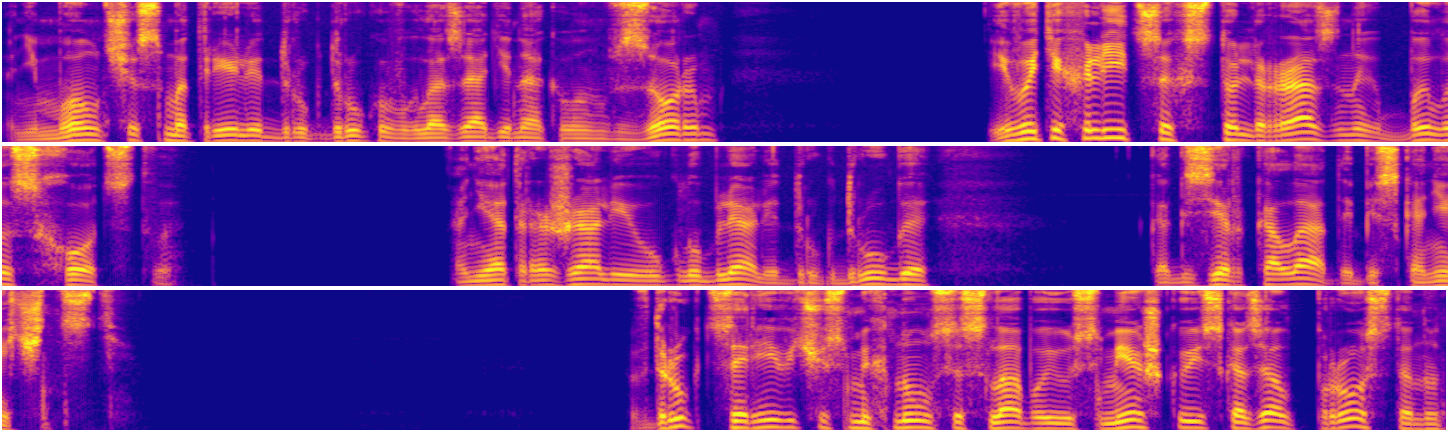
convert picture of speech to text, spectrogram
Они молча смотрели друг другу в глаза одинаковым взором, и в этих лицах столь разных было сходство. Они отражали и углубляли друг друга, как зеркала до бесконечности. Вдруг царевич усмехнулся слабой усмешкой и сказал просто, но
